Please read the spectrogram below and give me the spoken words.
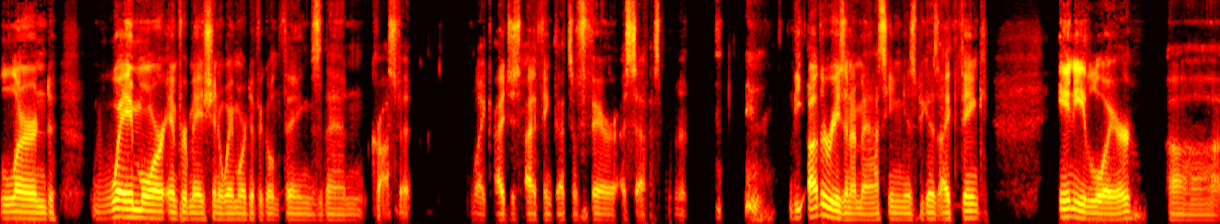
learned way more information and way more difficult things than crossfit like I just I think that's a fair assessment. the other reason I'm asking is because I think any lawyer uh,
